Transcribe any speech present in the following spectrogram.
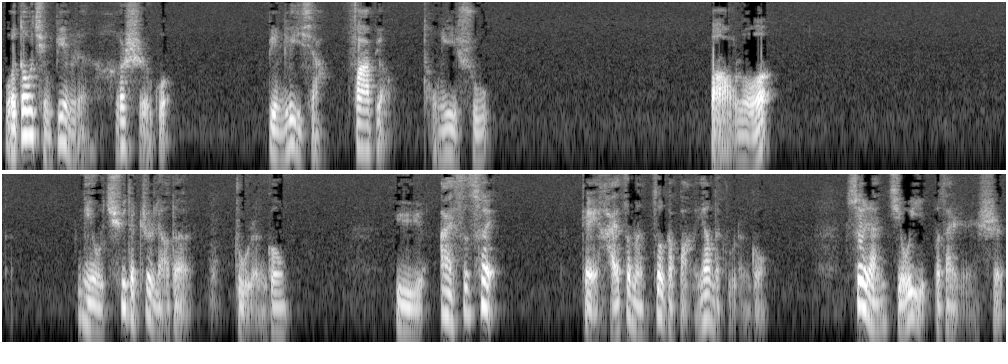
我都请病人核实过，并立下发表同意书。保罗，扭曲的治疗的主人公，与艾斯翠。给孩子们做个榜样的主人公，虽然久已不在人世，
